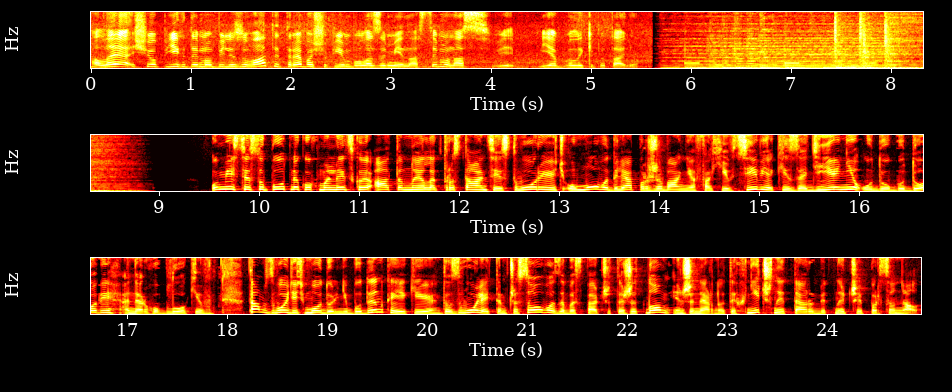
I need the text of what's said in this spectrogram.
Але щоб їх демобілізувати, треба, щоб їм була заміна. З цим у нас є великі питання. У місті супутнику Хмельницької атомної електростанції створюють умови для проживання фахівців, які задіяні у добудові енергоблоків. Там зводять модульні будинки, які дозволять тимчасово забезпечити житлом інженерно-технічний та робітничий персонал.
